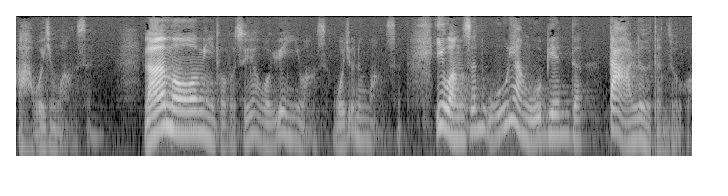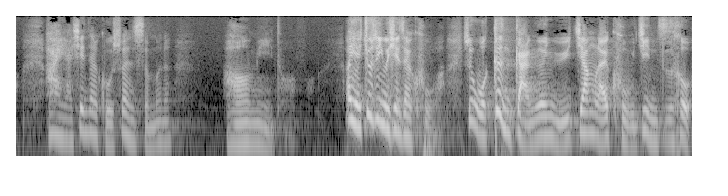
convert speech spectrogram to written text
佛啊！我已经往生，南无阿弥陀佛。只要我愿意往生，我就能往生。一往生，无量无边的大乐等着我。哎呀，现在苦算什么呢？阿弥陀！哎呀，就是因为现在苦啊，所以我更感恩于将来苦尽之后，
